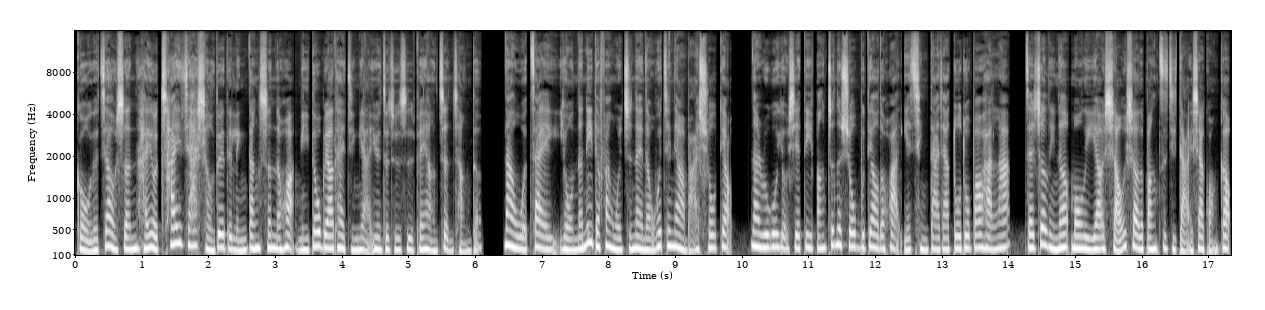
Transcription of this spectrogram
狗的叫声，还有拆家小队的铃铛声的话，你都不要太惊讶，因为这就是非常正常的。那我在有能力的范围之内呢，我会尽量把它修掉。那如果有些地方真的修不掉的话，也请大家多多包涵啦。在这里呢，Molly 要小小的帮自己打一下广告。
